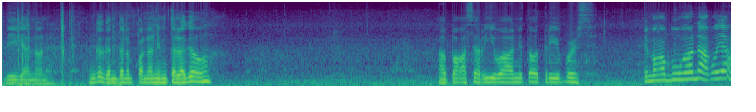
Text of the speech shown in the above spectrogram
Di ganon. Ang gaganda ng pananim talaga oh. Napakasariwa nito, trippers. May mga bunga na, kuya.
